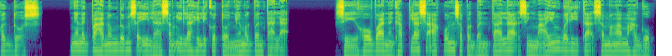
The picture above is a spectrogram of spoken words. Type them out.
kag 2 nga nagpahanomdom sa ila sang ila hilikoton nga magbantala. Si Jehovah naghapla sa akon sa pagbantala sing maayong balita sa mga mahagop.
